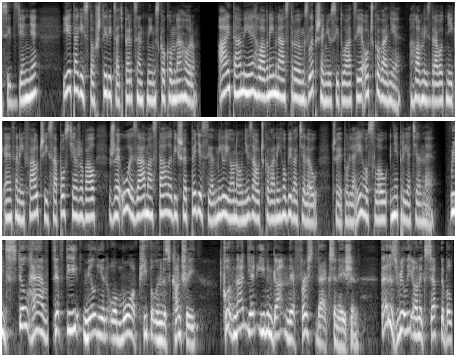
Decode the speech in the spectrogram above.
tisíc denne, je takisto 40-percentným skokom nahor. Aj tam je hlavným nástrojom k zlepšeniu situácie očkovanie. Hlavný zdravotník Anthony Fauci sa postiažoval, že USA má stále vyše 50 miliónov nezaočkovaných obyvateľov, čo je podľa jeho slov nepriateľné. We still have 50 million or more people in this country who have not yet even gotten their first vaccination. That is really unacceptable.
